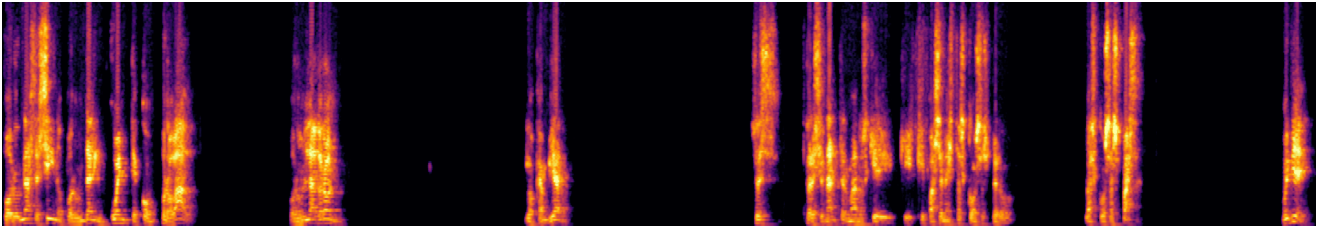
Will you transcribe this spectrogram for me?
por un asesino, por un delincuente comprobado, por un ladrón. Lo cambiaron. Eso es impresionante, hermanos, que, que, pasen estas cosas, pero las cosas pasan. Muy bien.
